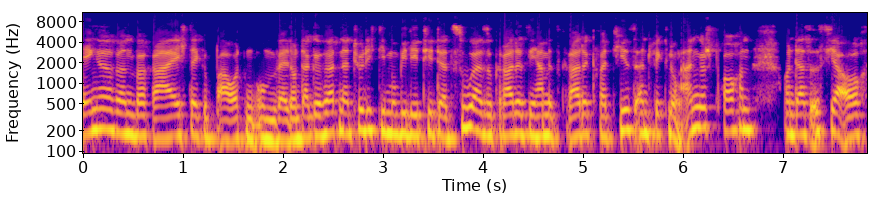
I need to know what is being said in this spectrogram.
engeren Bereich der gebauten Umwelt. Und da gehört natürlich die Mobilität dazu. Also gerade, Sie haben jetzt gerade Quartiersentwicklung angesprochen. Und das ist ja auch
